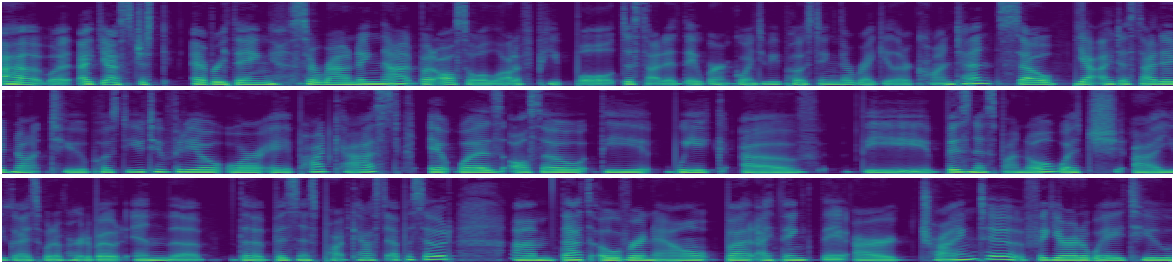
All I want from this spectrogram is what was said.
Uh, I guess just everything surrounding that, but also a lot of people decided they weren't going to be posting their regular content. So, yeah, I decided not to post a YouTube video or a podcast. It was also the week of the business bundle, which uh, you guys would have heard about in the the business podcast episode. Um, that's over now, but I think they are trying to figure out a way to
